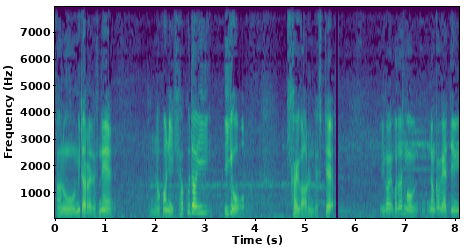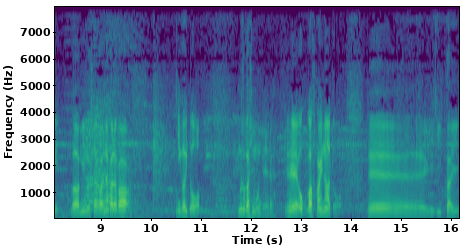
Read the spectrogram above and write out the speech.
あの見たらですね、中に100台以上機械があるんですって。意外私も何回かやってはみましたが、なかなか意外と難しいもんで、えー奥が深いなと、えー一回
